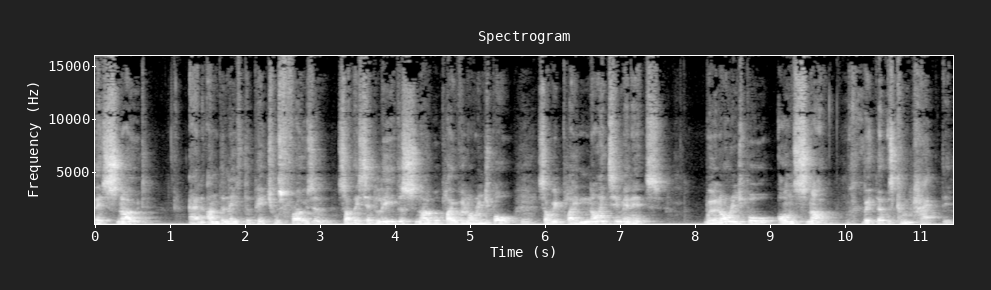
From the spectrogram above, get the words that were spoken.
It snowed, and underneath the pitch was frozen. So they said, "Leave the snow. We'll play with an orange ball." So we played 90 minutes with an orange ball on snow that was compacted.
